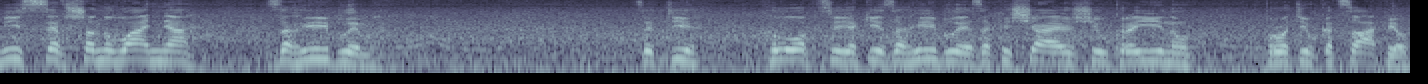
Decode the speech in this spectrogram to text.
Місце вшанування загиблим. Це ті хлопці, які загибли, захищаючи Україну проти кацапів.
